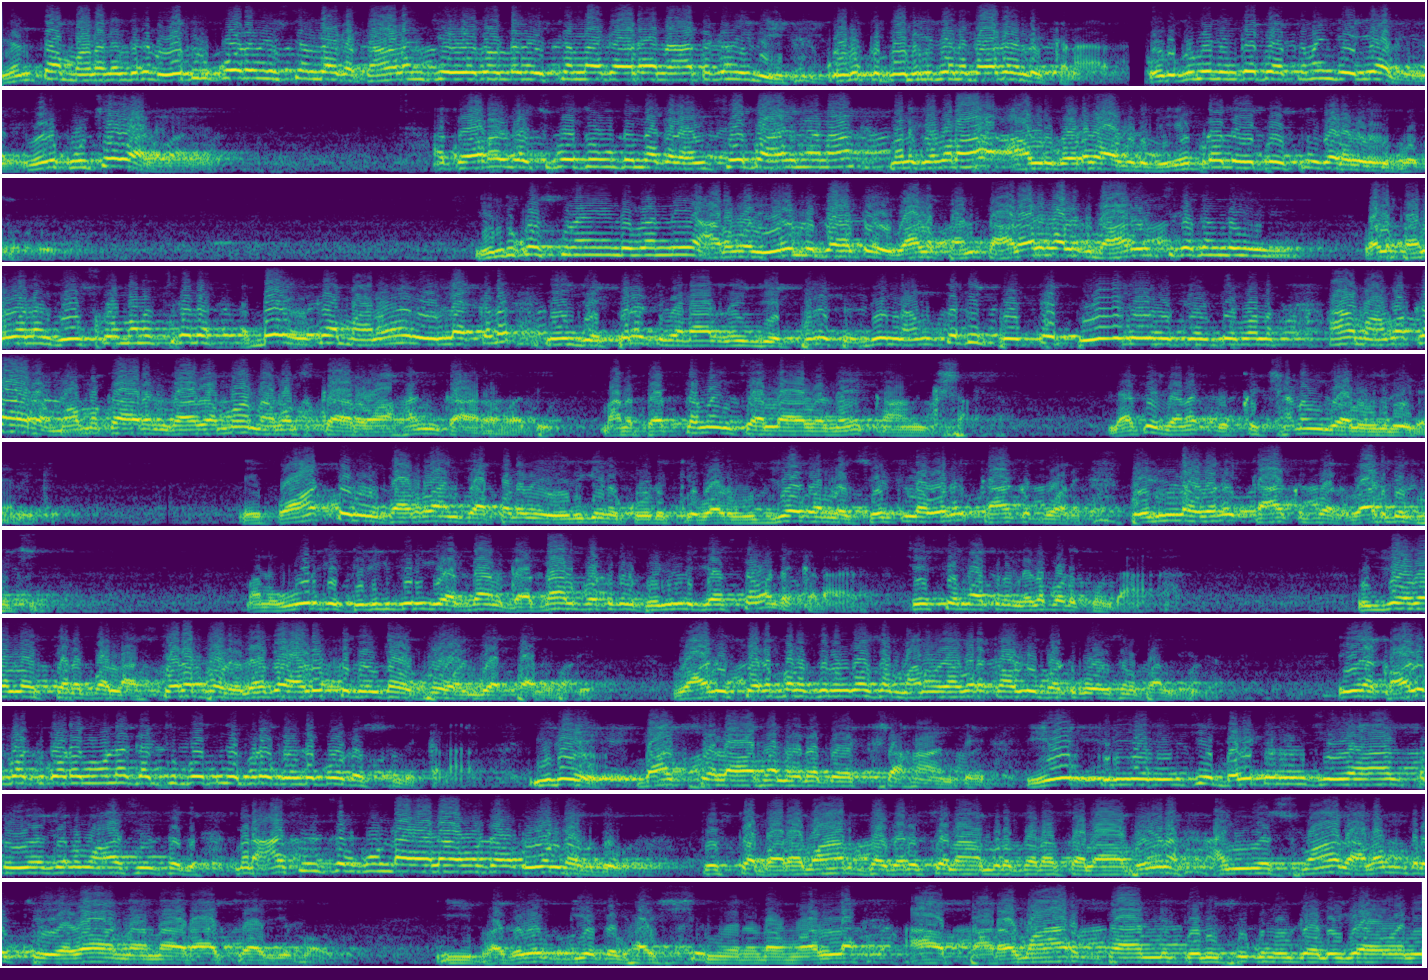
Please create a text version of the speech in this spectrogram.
ఇదంతా మనం ఎందుకంటే వదులుకోవడం ఇష్టం లేక తాళం చేయి వదలడం ఇష్టం లేక ఆడే నాటకం ఇది. కొడుకు తెలియదని కాదండి ఇక్కడ. కొడుకు మీద ఇంకా పెత్తనం చెయ్యాలి. వీళ్ళు కూర్చోవాలి. ఆ కోడలు చచ్చిపోతూ ఉంటుంది అక్కడ. ఎంతసేపు ఆయననా మనకి ఎవరా? ఆవిడ గొడవ ఆవిడది. ఎప్పుడో ఏ ప్రశ్న గొడవ వెళ్ళిపోతుంది ఎందుకు వస్తున్నాయండి ఇవన్నీ? అరవై ఏళ్ళు దాటే. వాళ్ళ పని తాళాలు వాళ్ళకి దారి ఇచ్చు కదండి. వాళ్ళ పని వాళ్ళని చేసుకోమనొచ్చు కదా. అబ్బాయి ఇంకా మనమే వెళ్ళక్కడ నేను చెప్పినట్టు వినాలి నేను చెప్పినట్టు. దీన్ని అంతటి పెట్టే పేరు ఏమిటంటే మనం ఆ మమకారం మమకారం కాదమ్మా నమస్కారం అహంకారం అది. మన పెత్తనం చెల్లాలనే కాంక్ష. లేకపోతే వెనక్కి ఒక్క క్షణం చాలు వదిలేయడానికి. నీ పాటు నువ్వు పడరా అని చెప్పడమే ఎదిగిన కొడుక్కి. వాడు ఉద్యోగంలో సెటిల్ అవ్వని కాకపోని పెళ్ళి అవ్వని కాకపోని వాడితో కూర్చుంది. మన ఊరికి తిరిగి తిరిగి అద్దాను గద్దాలు పట్టుకుని పెళ్ళి చేస్తామంటే ఇక్కడ చేస్తే మాత్రం నిలబడుతుందా? ఉద్యోగంలో స్థిరపడాల? స్థిరపడు లేదా అడుగుతుంటావు ఒప్పు అని చెప్పాలి వాళ్ళు స్థిరపరచడం కోసం మనం ఎవరి కాళ్ళు పట్టుకోవాల్సిన పని లేదు. ఇక కాళ్ళు పట్టుకోవడం కూడా గడిచిపోతుంది ఇప్పుడే గుండెపోటు వస్తుంది ఇక్కడ. ఇదే బాక్ష్య లాభ నిరపేక్ష అంటే ఏ క్రియ నుంచి బయట నుంచి ఏ ప్రయోజనం ఆశించదు? మరి ఆశించకుండా ఎలా ఉంటాం ఉండవద్దు. తుష్ట పరమార్థ దర్శనామృత రసలాభేన అన్యస్మాద్ అలం ప్రత్యయవా అన్నారు ఆచార్య బాబు ఈ భగవద్గీత భాష్యం వినడం వల్ల ఆ పరమార్థాన్ని తెలుసుకోగలిగాం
